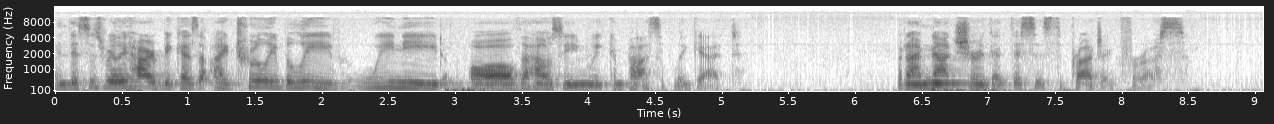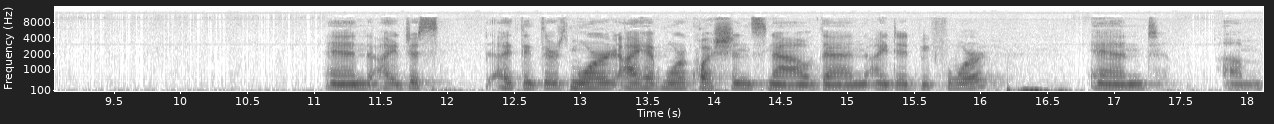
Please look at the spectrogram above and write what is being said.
and this is really hard because I truly believe we need all the housing we can possibly get. But I'm not sure that this is the project for us. And I just, I think there's more, I have more questions now than I did before. And um,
